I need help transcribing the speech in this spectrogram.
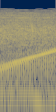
Yeah.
